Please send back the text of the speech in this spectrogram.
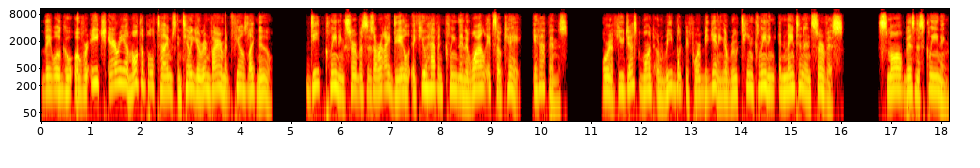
They will go over each area multiple times until your environment feels like new. Deep cleaning services are ideal if you haven't cleaned in a while it's okay, it happens. Or if you just want a reboot before beginning a routine cleaning and maintenance service. Small Business Cleaning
